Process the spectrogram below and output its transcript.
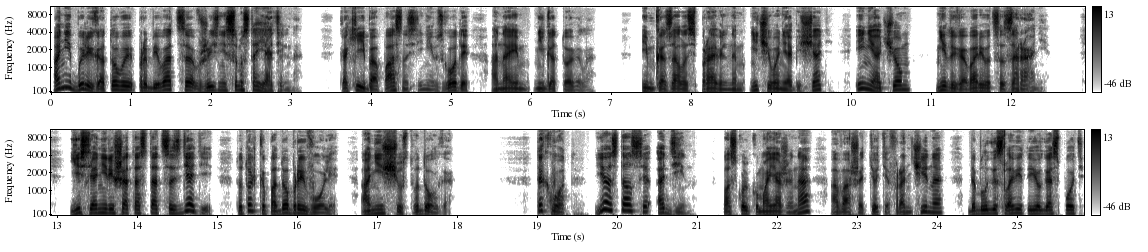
они были готовы пробиваться в жизни самостоятельно, какие бы опасности, ни невзгоды она им не готовила. Им казалось правильным ничего не обещать и ни о чем не договариваться заранее. Если они решат остаться с дядей, то только по доброй воле, а не из чувства долга. Так вот, я остался один, поскольку моя жена, а ваша тетя Франчина, да благословит ее Господь,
